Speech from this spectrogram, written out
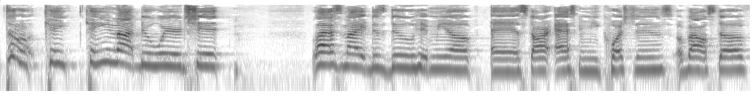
Don't can can you not do weird shit? Last night, this dude hit me up and started asking me questions about stuff.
